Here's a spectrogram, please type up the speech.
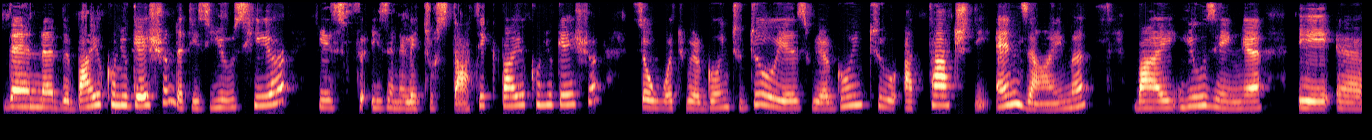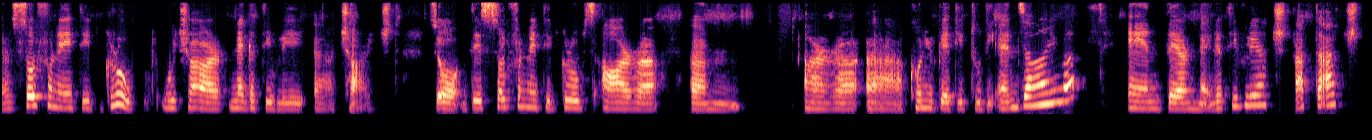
Then uh, the bioconjugation that is used here is, is an electrostatic bioconjugation. So what we are going to do is we are going to attach the enzyme by using uh, a, sulfonated group which are negatively uh, charged. So these sulfonated groups are, uh, um, are uh, uh, conjugated to the enzyme and they're negatively attached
